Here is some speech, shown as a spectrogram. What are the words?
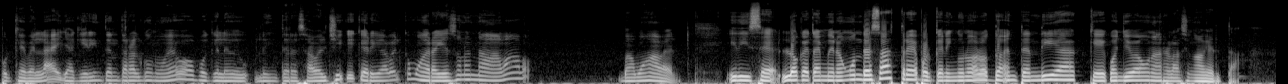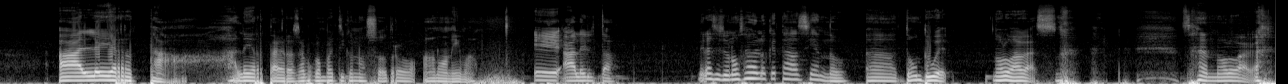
porque, ¿verdad? Ella quiere intentar algo nuevo porque le, le interesaba el chico y quería ver cómo era y eso no es nada malo. Vamos a ver. Y dice, lo que terminó en un desastre porque ninguno de los dos entendía que conlleva una relación abierta. Alerta. Alerta. Gracias por compartir con nosotros, Anónima. Eh, alerta. Mira, si tú no sabes lo que estás haciendo, uh, don't do it. No lo hagas. o sea, no lo hagas.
